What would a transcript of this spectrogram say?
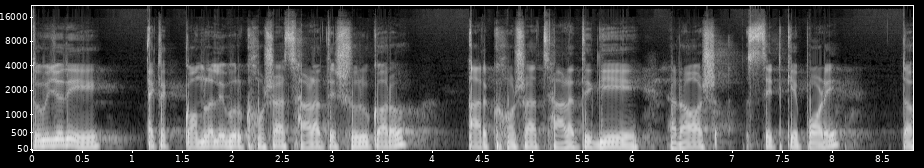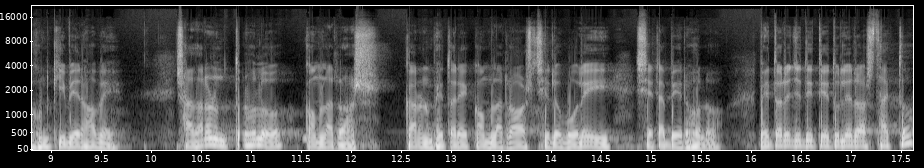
তুমি যদি একটা কমলা লেবুর খোসা ছাড়াতে শুরু করো, আর খোসা ছাড়াতে গিয়ে রস সেটকে পড়ে, তখন কি বের হবে? সাধারণ উত্তর হলো কমলার রস, কারণ ভেতরে কমলার রস ছিল বলেই সেটা বের হলো। ভেতরে যদি তেঁতুলের রস থাকতো,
